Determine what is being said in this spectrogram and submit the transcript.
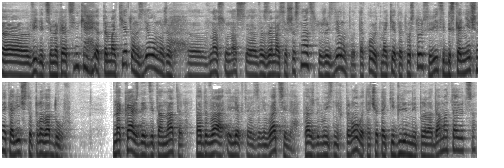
видите на картинке, это макет, он сделан уже э, в нас, у нас э, в РЗМАСе 16 уже сделан вот такой вот макет этого устройства. Видите, бесконечное количество проводов. На каждый детонатор по два электровзрывателя, каждому из них провод. А что такие длинные провода мотаются?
